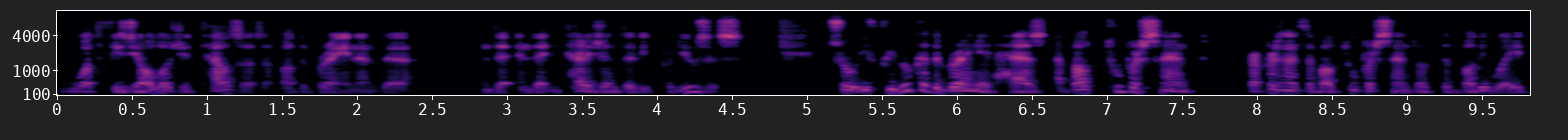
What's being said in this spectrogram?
what physiology tells us about the brain and the, and the and the intelligence that it produces. So if we look at the brain, it has about 2%, represents about 2% of the body weight,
